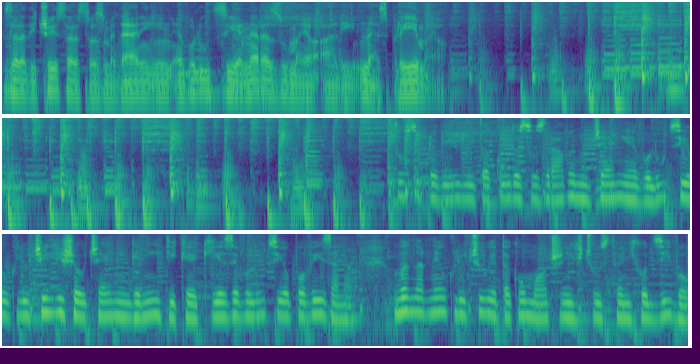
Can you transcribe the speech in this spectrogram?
zaradi česar so zmedeni in evolucije ne razumejo ali ne sprejemajo. To so preverili tako, da so zraven učenja evolucije vključili še učenje genetike, ki je z evolucijo povezana, vendar ne vključuje tako močnih čustvenih odzivov.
